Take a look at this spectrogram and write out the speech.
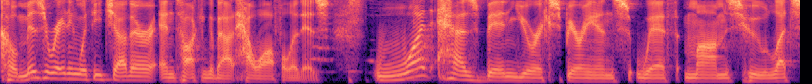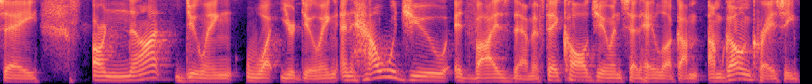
commiserating with each other and talking about how awful it is. What has been your experience with moms who, let's say, are not doing what you're doing, and how would you advise them if they called you and said, "Hey, look, I'm I'm going crazy."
